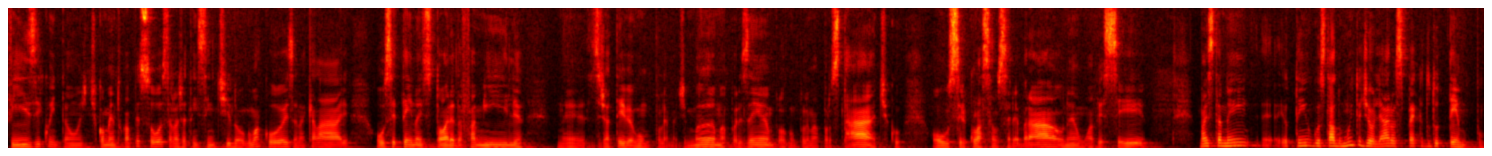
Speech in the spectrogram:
físico, então a gente comenta com a pessoa se ela já tem sentido alguma coisa naquela área, ou se tem na história da família, né, se já teve algum problema de mama, por exemplo, algum problema prostático, ou circulação cerebral, né, um AVC. Mas também eh, eu tenho gostado muito de olhar o aspecto do tempo.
